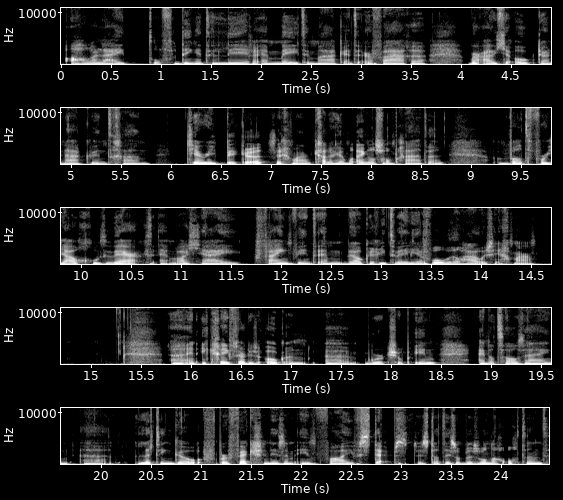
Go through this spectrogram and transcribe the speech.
allerlei toffe dingen te leren en mee te maken en te ervaren. Waaruit je ook daarna kunt gaan cherrypicken, zeg maar. Ik ga er helemaal Engels van praten. Wat voor jou goed werkt en wat jij fijn vindt en welke rituelen je vol wil houden, zeg maar. Uh, en ik geef daar dus ook een uh, workshop in. En dat zal zijn uh, Letting Go of Perfectionism in Five Steps. Dus dat is op de zondagochtend.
